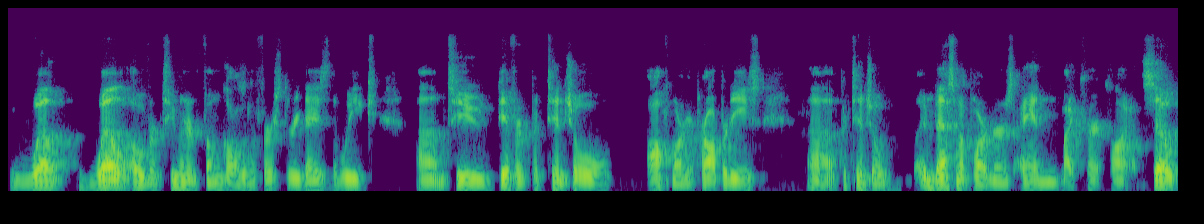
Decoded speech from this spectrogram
well well over 200 phone calls in the first three days of the week um, to different potential off market properties, uh, potential investment partners, and my current clients. So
